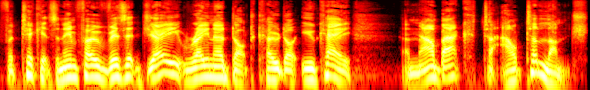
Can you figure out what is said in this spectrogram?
For tickets and info, visit jrayner.co.uk. And now back to Out to Lunch.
